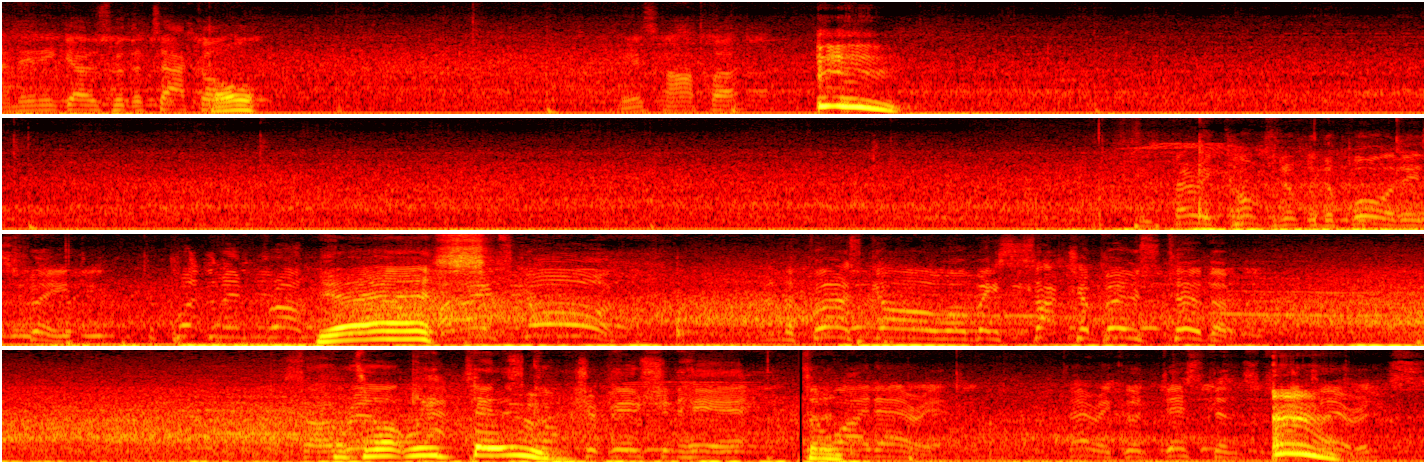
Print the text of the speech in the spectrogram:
And in he goes with the tackle. Ball. Here's Harper. He's confident with the ball at his feet to put them in front. Yes! And! The first goal will be such a boost to them. So That's what we do. contribution here to the wide area. Very good distance clearance.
